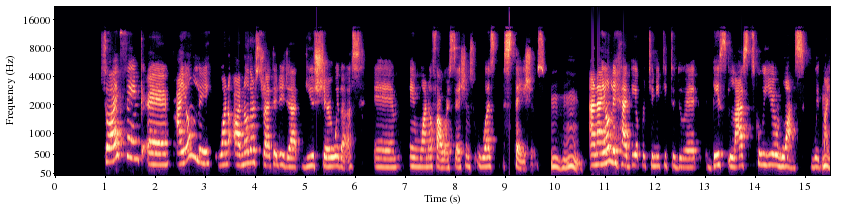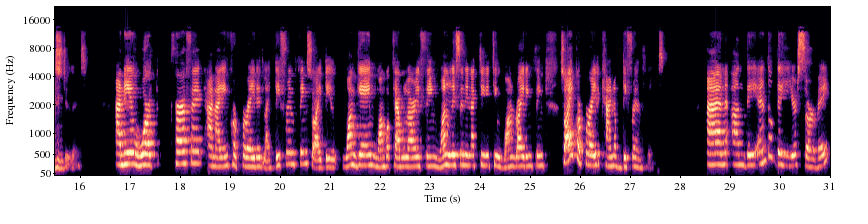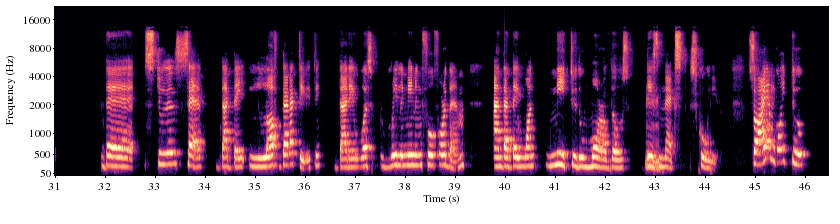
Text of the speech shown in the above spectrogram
So I think uh, I only one another strategy that you share with us um, in one of our sessions was stations, mm-hmm. and I only had the opportunity to do it this last school year once with mm-hmm. my students, and it worked perfect. And I incorporated like different things. So I did one game, one vocabulary thing, one listening activity, one writing thing. So I incorporated kind of different things. And on the end of the year survey, the students said that they loved that activity, that it was really meaningful for them, and that they want me to do more of those this mm. next school year. So I am going to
